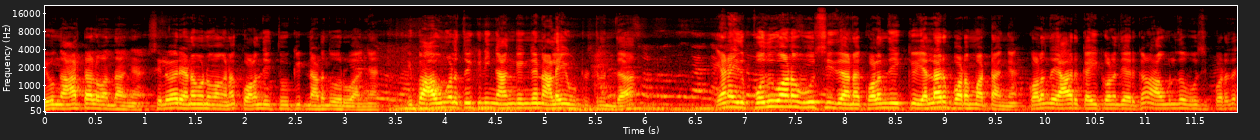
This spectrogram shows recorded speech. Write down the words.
இவங்க ஆட்டோவில் வந்தாங்க. சில பேர் என்ன பண்ணுவாங்கன்னா குழந்தைய தூக்கிட்டு நடந்து வருவாங்க. இப்போ அவங்கள தூக்கி நீங்கள் அங்கங்கன்னு அலைய விட்டுட்டு இருந்தா ஏன்னா இது பொதுவான ஊசி தானே. குழந்தைக்கு எல்லாரும் போட மாட்டாங்க. குழந்தை யார் கை குழந்தையா இருக்காங்க அவங்களுக்கு தான் ஊசி போடுறது.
